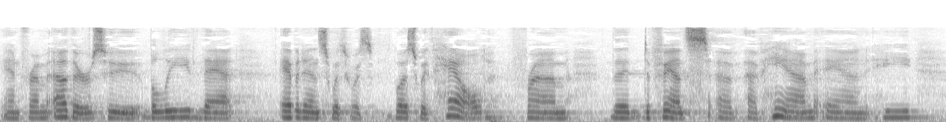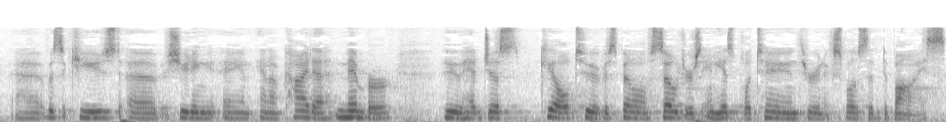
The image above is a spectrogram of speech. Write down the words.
and from others who believe that evidence was, was, was withheld from the defense of, of him, and he uh, was accused of shooting an, an Al Qaeda member who had just killed two of his fellow soldiers in his platoon through an explosive device.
